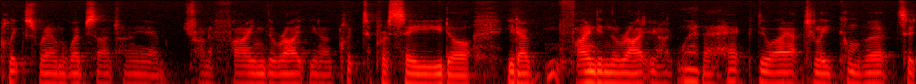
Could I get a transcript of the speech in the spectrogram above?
clicks around the website, trying to um, trying to find the right, you know, click to proceed, or you know, finding the right. You're like, where the heck do I actually convert to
